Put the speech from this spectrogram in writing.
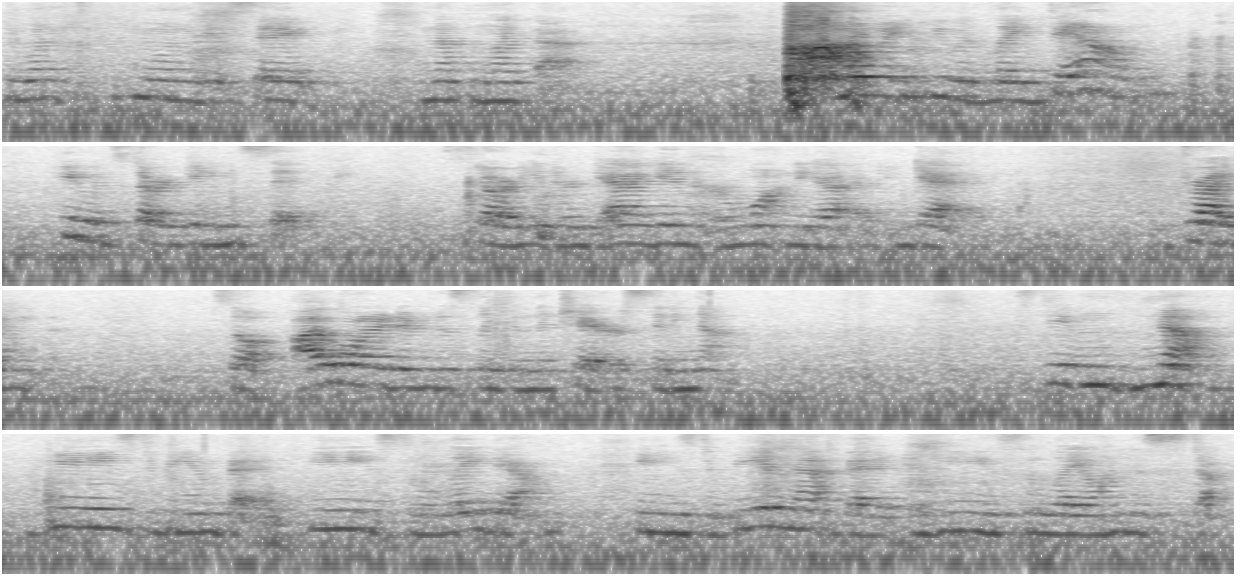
He wouldn't, he wouldn't get sick, nothing like that. The moment he would lay down, he would start getting sick. Start either gagging or wanting to gag. Dry heaving. So I wanted him to sleep in the chair sitting up. Stephen, no. He needs to be in bed. He needs to lay down. He needs to be in that bed and he needs to lay on his stomach.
